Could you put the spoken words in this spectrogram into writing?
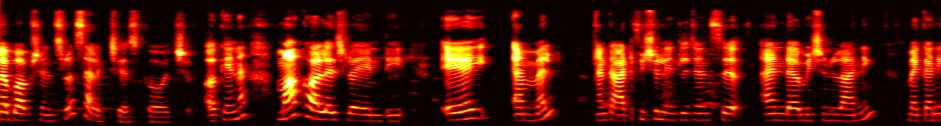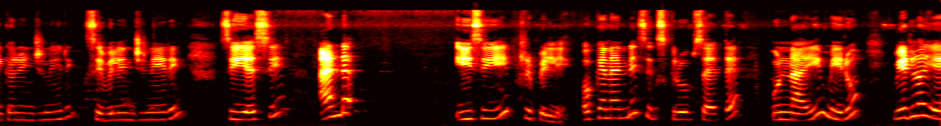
వెబ్ ఆప్షన్స్లో సెలెక్ట్ చేసుకోవచ్చు. ఓకేనా? మా కాలేజ్లో ఏంటి? ఏఐఎంఎల్ అంటే artificial intelligence and machine learning mechanical engineering civil engineering CSE and ECE triple E ఓకేనండి సిక్స్ గ్రూప్స్ అయితే ఉన్నాయి. మీరు వీటిలో ఏ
